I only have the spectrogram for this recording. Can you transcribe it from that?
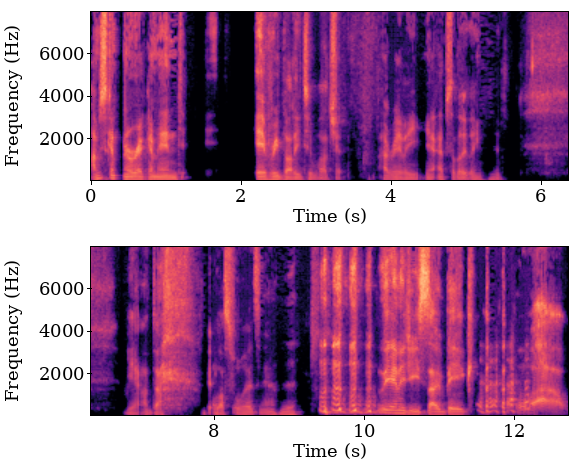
I'm just going to recommend everybody to watch it. I really, yeah, absolutely. Yeah, I'm a bit lost for words now. the energy is so big. wow.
